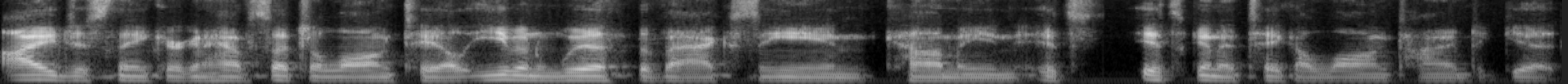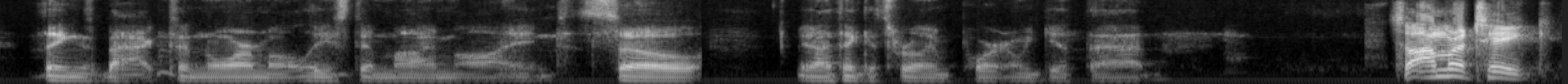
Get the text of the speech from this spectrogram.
I just think are going to have such a long tail, even with the vaccine coming. It's it's going to take a long time to get things back to normal, at least in my mind. So, you know, I think it's really important we get that. So I'm going to take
